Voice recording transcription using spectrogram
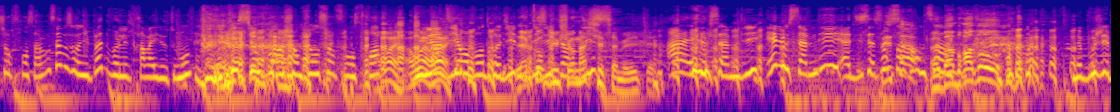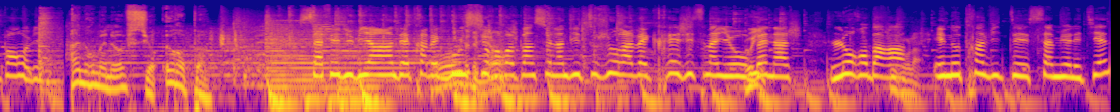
sur France Info. Ça vous ennuie pas de voler le travail de tout le monde Les questions pour un champion sur France 3, Ah ouais, ah du ouais, lundi ouais. au vendredi, La courbe du 18h10. chômage, c'est Samuel Etienne. Ah, et le samedi, et le samedi à C'est ça. 17h55. Eh ben, bravo Ne bougez pas, on revient. Anne Romanoff sur Europe Ça fait du bien d'être avec Oh, vous sur bien. Europe 1 ce lundi, toujours avec Régis Maillot, Oui. Ben H, Laurent Barra et notre invité Samuel Etienne.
